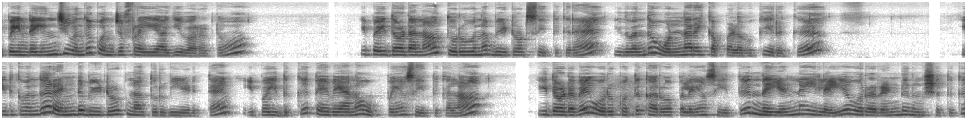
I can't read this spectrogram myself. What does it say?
இப்போ இந்த இஞ்சி வந்து கொஞ்சம் ஃப்ரை ஆகி வரட்டும். இப்போ இதோட நான் துருவுன பீட்ரூட் சேர்த்துக்கிறேன். இது வந்து ஒன்றரை கப் அளவுக்கு இருக்குது இதுக்கு வந்து ரெண்டு பீட்ரூட் நான் துருவி எடுத்தேன். இப்போ இதுக்கு தேவையான உப்பையும் சேர்த்துக்கலாம். இதோடவே ஒரு கொத்து கருவேப்பிலையும் சேர்த்து இந்த எண்ணெயிலேயே ஒரு ரெண்டு நிமிஷத்துக்கு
